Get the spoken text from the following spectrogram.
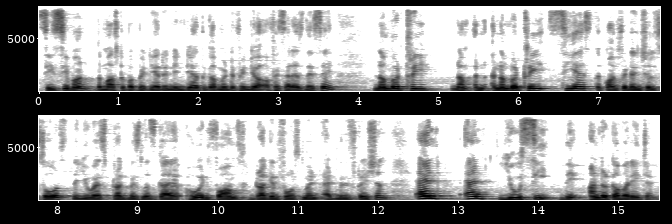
CC1, the master puppeteer in India, the government of India officer as they say, Number three, num, uh, number three, CS, the confidential source, the US drug business guy who informs Drug Enforcement Administration, and, and UC, the undercover agent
